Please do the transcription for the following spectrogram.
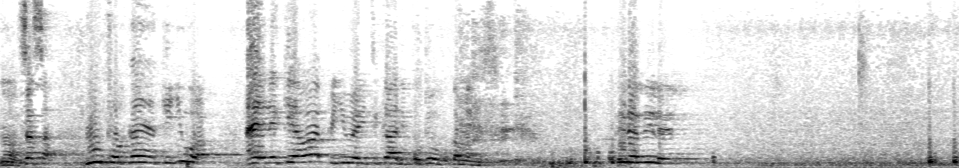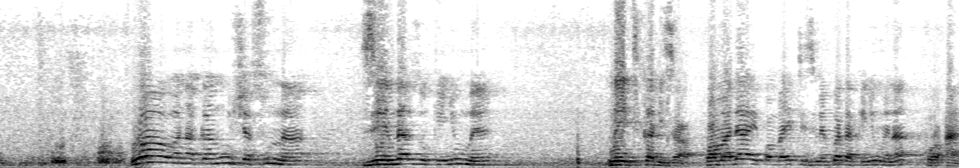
no. sasa mtu akaye akijua aelekea wapi juu ya itikadi potovu kama hizi? Vile vile wao wanakanusha sunna ziendazo kinyume na itikadi zao kwa madai kwamba eti zimekwenda kinyume na quran.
